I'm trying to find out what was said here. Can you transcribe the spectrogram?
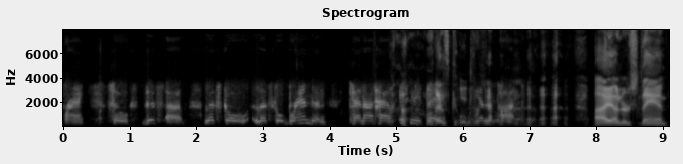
Frank. So this, uh, let's go, let's go. Brandon cannot have anything Let's go, in the pot. I understand,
